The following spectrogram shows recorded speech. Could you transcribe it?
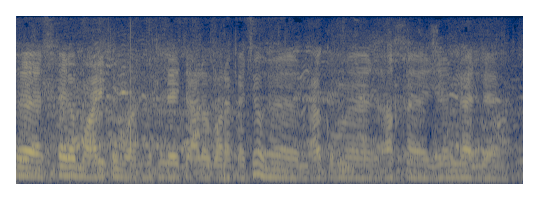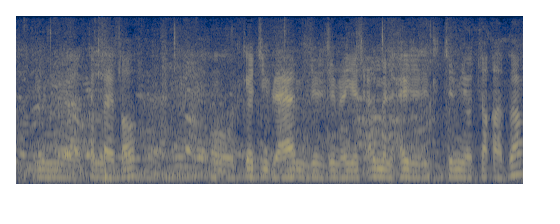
السلام عليكم ورحمة الله تعالى وبركاته. معكم الأخ جمال من قليطو والكاتب العام ديال جمعية أمل الحي للتنمية والثقافة.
